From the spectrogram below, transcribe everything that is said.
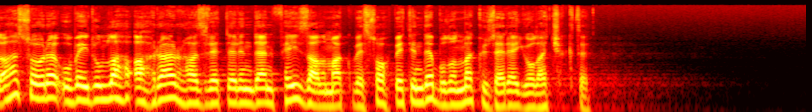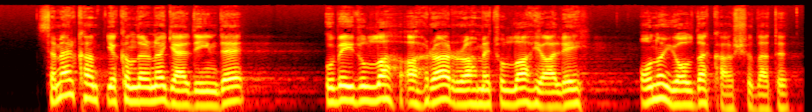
Daha sonra Ubeydullah Ahrar Hazretlerinden feyz almak ve sohbetinde bulunmak üzere yola çıktı. Semerkant yakınlarına geldiğinde Ubeydullah Ahrar rahmetullahi aleyh onu yolda karşıladı.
